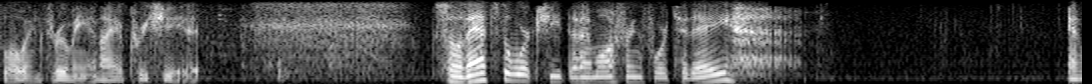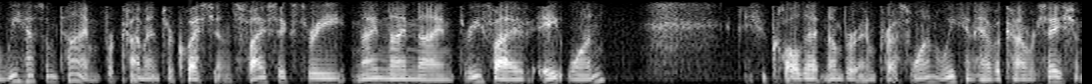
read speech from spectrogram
flowing through me and I appreciate it. So that's the worksheet that I'm offering for today. And we have some time for comments or questions. 563-999-3581. If you call that number and press 1, we can have a conversation.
